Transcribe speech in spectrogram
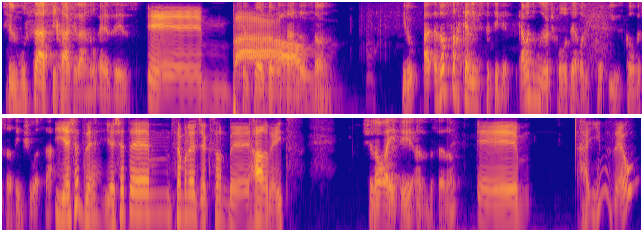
של מושא השיחה שלנו as is? אמ, של פול תומאס אנדרסון. כאילו, עזוב שחקנים ספציפיים, כמה דמויות שחורות אתה יכול לזכור, לזכור בסרטים שהוא עשה? יש את זה, יש את um, סמואל ג'קסון בהארד אייט. שלא ראיתי, אז בסדר. Um, האם זהו?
